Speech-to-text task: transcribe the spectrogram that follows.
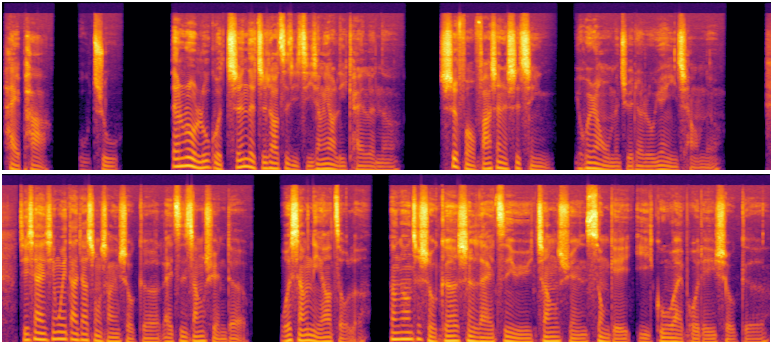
害怕、无助。但若如果真的知道自己即将要离开了呢？是否发生的事情又会让我们觉得如愿以偿呢？接下来，先为大家送上一首歌，来自张悬的《我想你要走了》。刚刚这首歌是来自于张悬送给已故外婆的一首歌。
